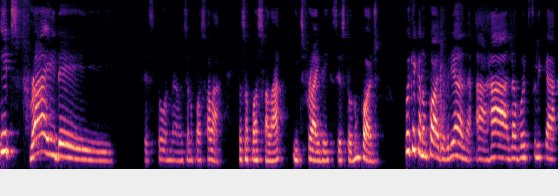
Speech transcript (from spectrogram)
It's Friday! Sextou? Não, isso eu não posso falar. Eu só posso falar It's Friday. Sextou não pode. Por que, que não pode, Adriana? Ah, já vou te explicar.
